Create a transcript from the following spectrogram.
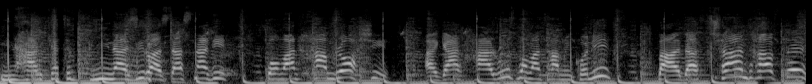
این حرکت بی‌نظیر رو از دست ندید. با من همراه شید. اگر هر روز با من تمرین کنید بعد از چند هفته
